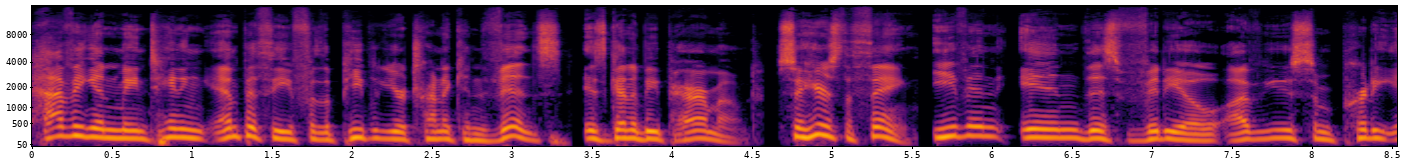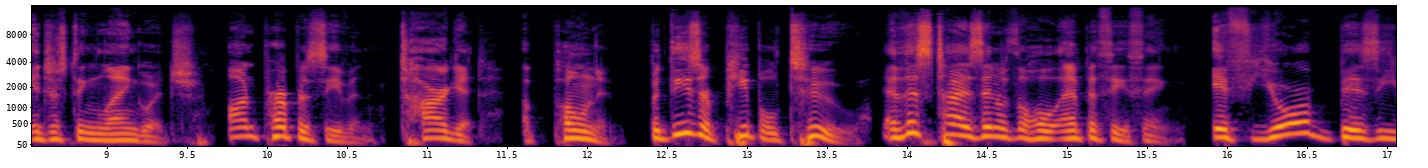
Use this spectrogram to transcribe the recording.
having and maintaining empathy for the people you're trying to convince is going to be paramount. So here's the thing even in this video, I've used some pretty interesting language on purpose, even target, opponent. But these are people too. And this ties in with the whole empathy thing if you're busy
